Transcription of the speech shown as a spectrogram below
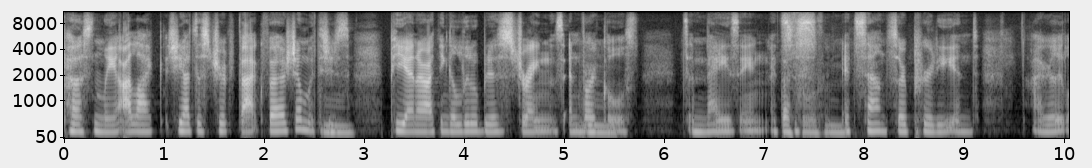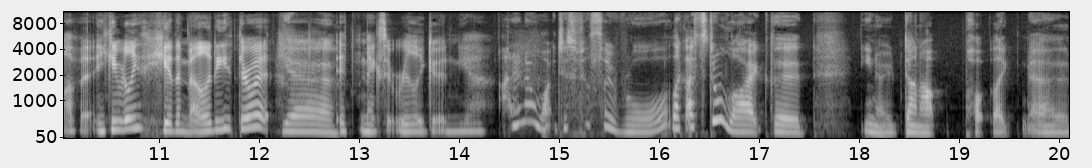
personally, I like she has a stripped back version with just Mm. piano. I think a little bit of strings and vocals. It's amazing. It's That's just awesome. it sounds so pretty, and I really love it. You can really hear the melody through it. Yeah. It makes it really good. Yeah. I don't know why. It just feels so raw. Like I still like the, you know, done up pop, like uh,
